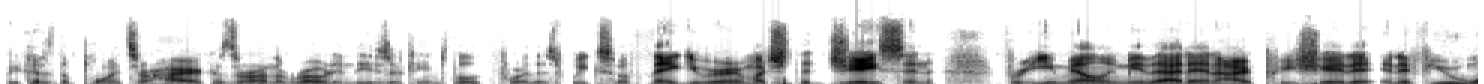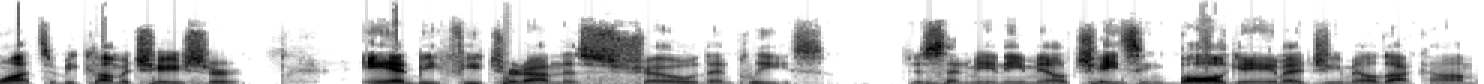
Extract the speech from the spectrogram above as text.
because the points are higher because they're on the road, and these are teams to look for this week. So thank you very much to Jason for emailing me that in. I appreciate it. And if you want to become a chaser and be featured on this show, then please just send me an email, chasingballgame at gmail.com,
